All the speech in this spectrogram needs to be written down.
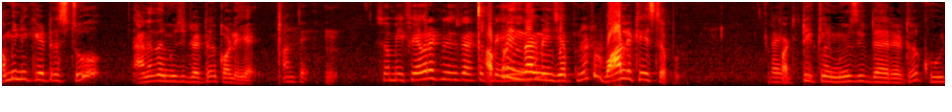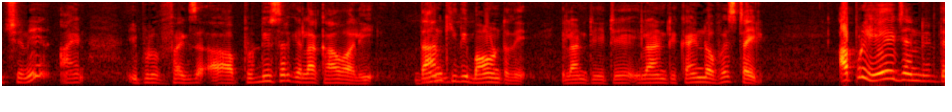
communicators to another music director call AI అంతే. సో మీ ఫేవరెట్ మ్యూజిక్ అప్పుడు డైరెక్టర్ ఇందాక నేను చెప్పినట్టు వాళ్ళ టేస్ట్ అప్పుడు. పర్టికులర్ మ్యూజిక్ డైరెక్టర్ కూర్చొని ఆయన ఇప్పుడు ఫర్ ఎగ్జా ఆ ప్రొడ్యూసర్కి ఎలా కావాలి? దానికి ఇది బాగుంటుంది. ఇలాంటి ఇలాంటి కైండ్ ఆఫ్ ఎ స్టైల్ అప్పుడు ఏ జనరేట్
